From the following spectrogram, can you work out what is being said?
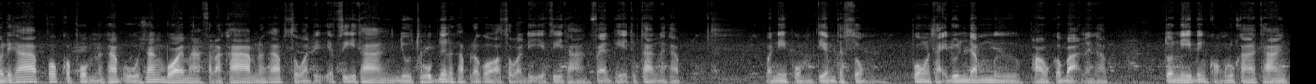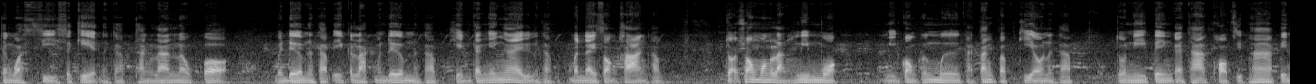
วัสดีครับ พบกับผมนะครับ อู่ช่างบอยมหาสารคามนะครับ สวัสดี FC ทาง YouTube ด้วยนะครับ แล้วก็สวัสดี FC ทางแฟนเพจทุกท่านนะครับ วันนี้ผมเตรียมจะส่งพวงมาลัยรุ่นดำมือเผากระบะนะครับ ตัวนี้เป็นของลูกค้าทางจังหวัดศรีสะเกดนะครับ ทางร้านเราก็เหมือนเดิมนะครับ เอกลักษณ์เหมือนเดิมนะครับ เห็นกันง่ายๆเลยนะครับ บันไดสองข้างครับ เจาะช่องมองหลัง มีหมวก มีกล่องเครื่องมือขาตั้งปรับเกียวนะครับ ตัวนี้เป็นกระทะขอบ 15 เป็น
